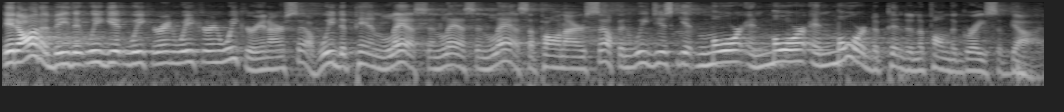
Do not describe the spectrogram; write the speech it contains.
It ought to be that we get weaker and weaker and weaker in ourselves. We depend less and less and less upon ourselves, and we just get more and more and more dependent upon the grace of God.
